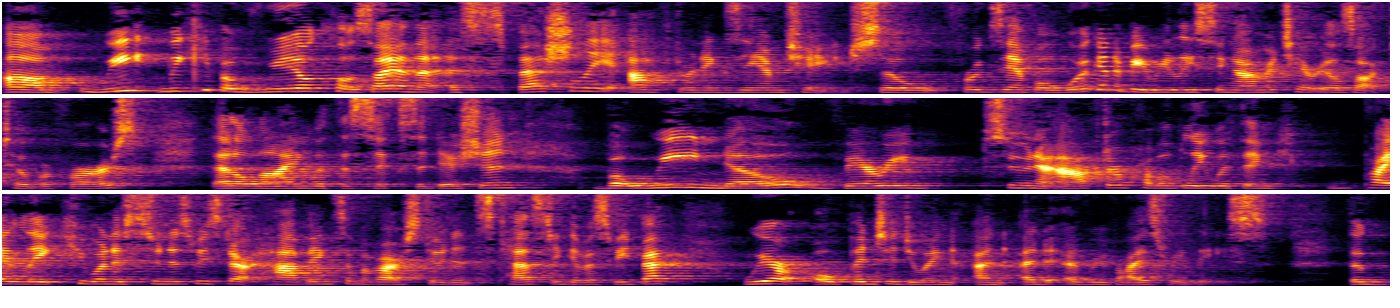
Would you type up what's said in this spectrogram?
Um, we, we keep a real close eye on that, especially after an exam change. So for example, we're gonna be releasing our materials October 1st that align with the sixth edition, but we know very soon after, probably within probably late Q1, as soon as we start having some of our students test and give us feedback, we are open to doing an, a, a revised release. The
